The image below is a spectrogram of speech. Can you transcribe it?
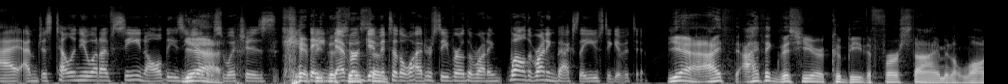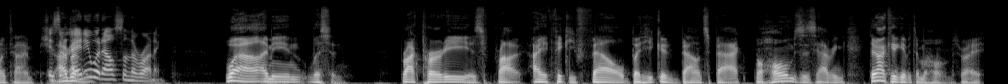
I, I'm just telling you what I've seen all these Yeah. years, which is Can't they the never give it to the wide receiver or the running. Well, the running backs they used to give it to. Yeah, I th- I think this year could be the first time in a long time. Is there bet- anyone else in the running? Well, I mean, listen, Brock Purdy is probably. I think he fell, but he could bounce back. Mahomes is having. They're not going to give it to Mahomes, right?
